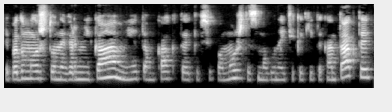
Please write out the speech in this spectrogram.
и подумала, что наверняка мне там как-то это все поможет, и смогу найти какие-то контакты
